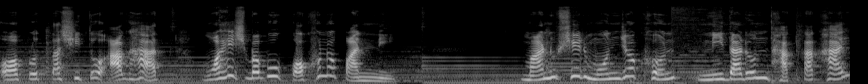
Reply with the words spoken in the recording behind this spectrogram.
অপ্রত্যাশিত আঘাত মহেশবাবু কখনো পাননি। মানুষের মন যখন নিদারুণ ধাক্কা খায়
